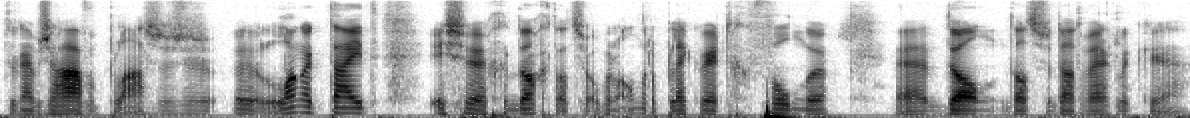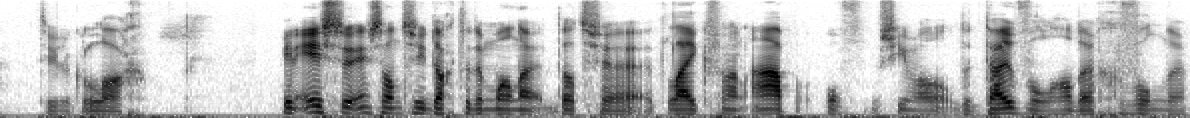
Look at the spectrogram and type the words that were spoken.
Toen hebben ze haar verplaatst. Dus lange tijd is gedacht dat ze op een andere plek werd gevonden dan dat ze daadwerkelijk natuurlijk lag. In eerste instantie dachten de mannen dat ze het lijk van een aap of misschien wel de duivel hadden gevonden.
